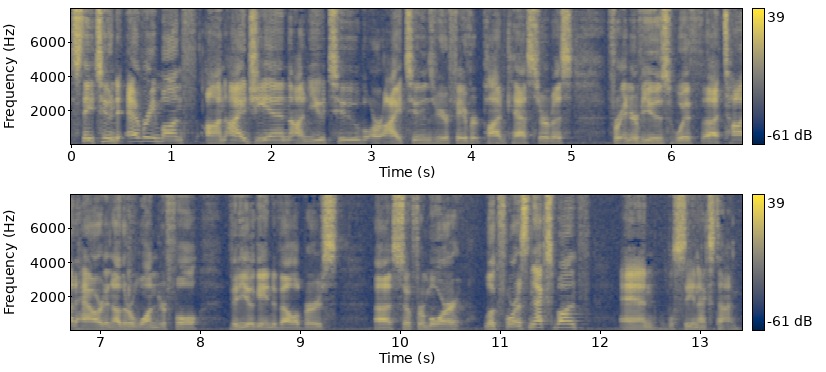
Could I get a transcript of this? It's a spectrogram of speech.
Stay tuned every month on IGN, on YouTube, or iTunes, or your favorite podcast service for interviews with uh, Todd Howard and other wonderful video game developers. Uh, so for more, look for us next month, and we'll see you next time.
